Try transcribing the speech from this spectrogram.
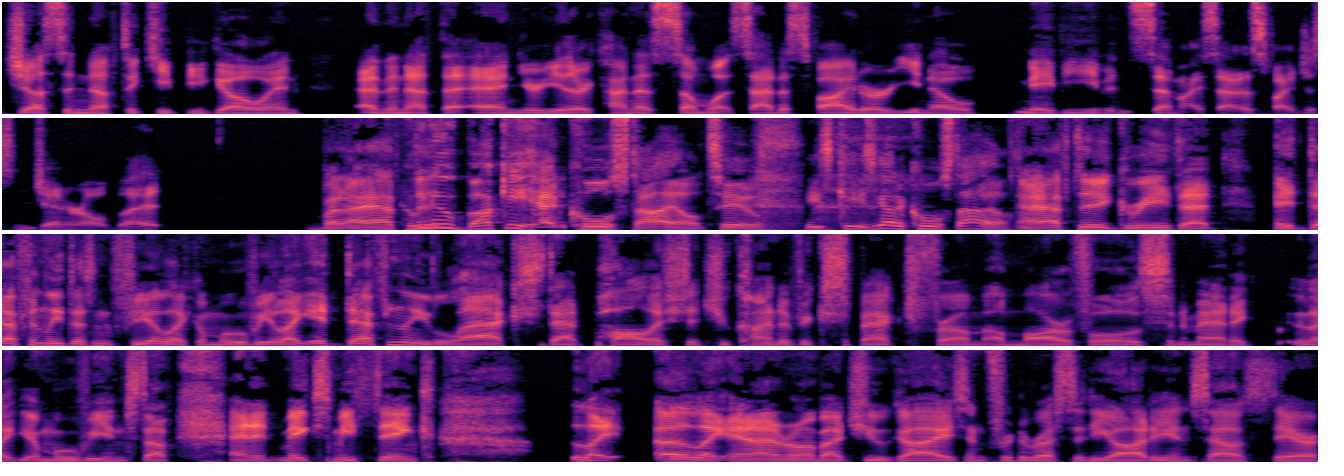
just enough to keep you going and then at the end you're either kind of somewhat satisfied or you know maybe even semi satisfied just in general but but I have Who to. knew Bucky had cool style too? He's he's got a cool style. I have to agree that it definitely doesn't feel like a movie. Like it definitely lacks that polish that you kind of expect from a Marvel cinematic, like a movie and stuff. And it makes me think, like, uh, like, and I don't know about you guys, and for the rest of the audience out there,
